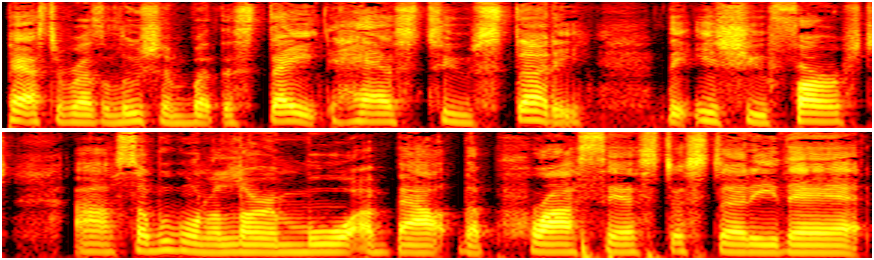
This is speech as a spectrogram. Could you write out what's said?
passed a resolution, but the state has to study the issue first. Uh, so we want to learn more about the process to study that,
